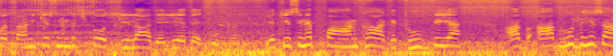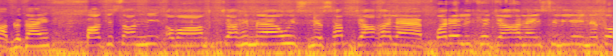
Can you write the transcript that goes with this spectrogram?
पता नहीं किसने मुझको ला दिया, ये देखें। ये किसी ने पान खा के थूक दिया अब आप खुद हिसाब लगाएँ। पाकिस्तानी अवाम, चाहे मैं हूँ, इसमें सब जाहल हैं, पढ़े लिखे जाहल हैं, इसलिए इन्हें तो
